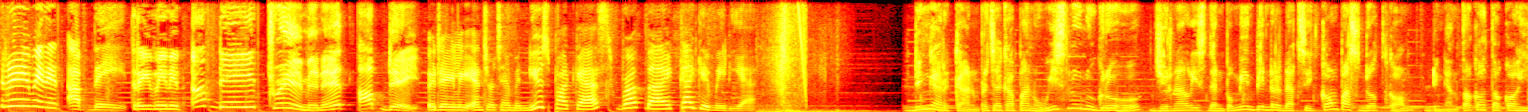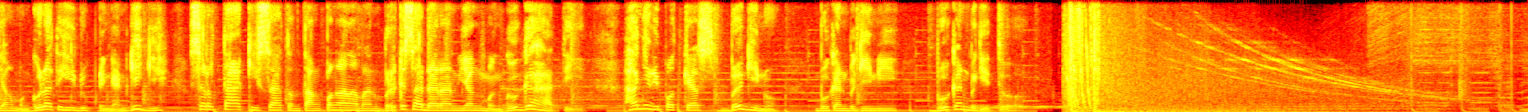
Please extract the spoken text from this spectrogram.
3 Minute Update. 3 Minute Update. 3 Minute Update. A daily entertainment news podcast brought by KG Media. Dengarkan percakapan Wisnu Nugroho, jurnalis dan pemimpin redaksi Kompas.com dengan tokoh-tokoh yang menggulati hidup dengan gigih, serta kisah tentang pengalaman berkesadaran yang menggugah hati. Hanya di podcast Beginu, bukan begini, bukan begitu.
